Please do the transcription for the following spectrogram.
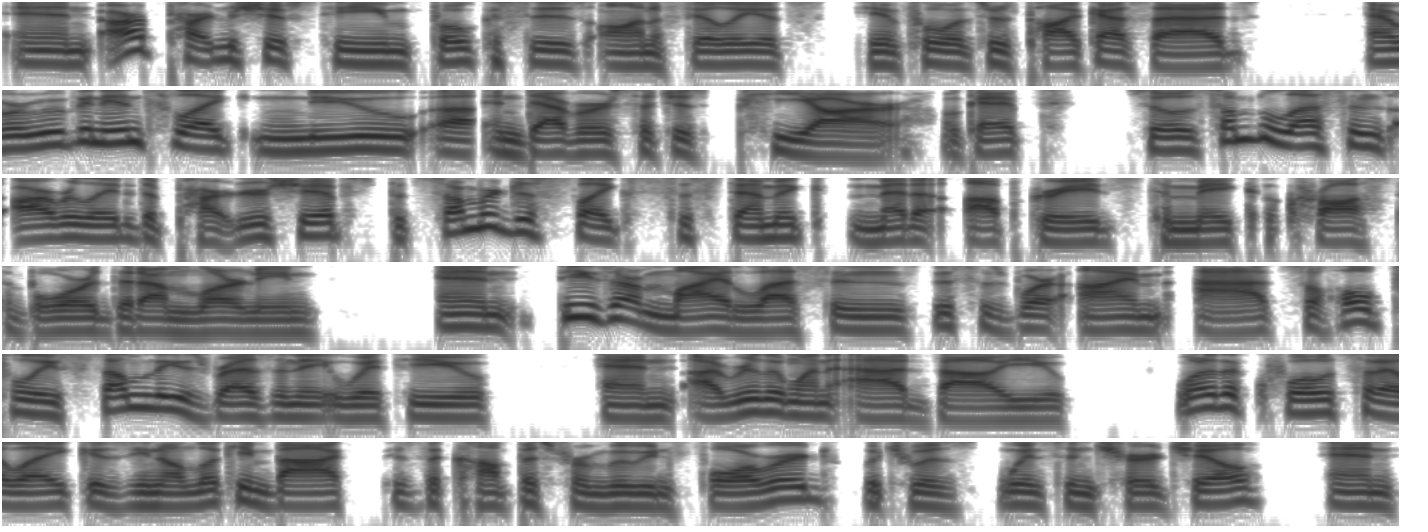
and our partnerships team focuses on affiliates, influencers, podcast ads, and we're moving into like new uh, endeavors such as PR. Okay. So some of the lessons are related to partnerships, but some are just like systemic meta upgrades to make across the board that I'm learning. And these are my lessons. This is where I'm at. So hopefully some of these resonate with you. And I really want to add value. One of the quotes that I like is, you know, looking back is the compass for moving forward, which was Winston Churchill. And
